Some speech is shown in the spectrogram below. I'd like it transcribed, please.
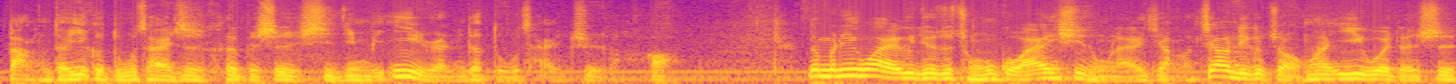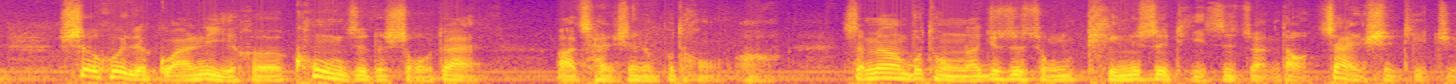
党的一个独裁制，特别是习近平一人的独裁制了啊。那么另外一个就是从国安系统来讲，这样的一个转换意味着是社会的管理和控制的手段啊产生了不同啊。什么样的不同呢？就是从平时体制转到战时体制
